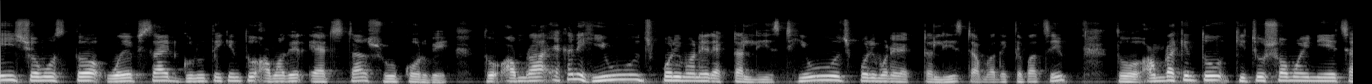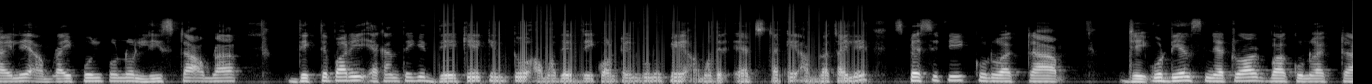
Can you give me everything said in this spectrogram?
এই সমস্ত ওয়েবসাইটগুলোতে কিন্তু আমাদের অ্যাডসটা শো করবে। তো আমরা এখানে হিউজ পরিমাণের একটা লিস্ট হিউজ পরিমাণের একটা লিস্ট আমরা দেখতে পাচ্ছি। তো আমরা কিন্তু কিছু সময় নিয়ে চাইলে আমরা এই পরিপূর্ণ লিস্টটা আমরা দেখতে পারি, এখান থেকে দেখে কিন্তু আমাদের যে কন্টেন্টগুলোকে আমাদের অ্যাডসটাকে আমরা চাইলে স্পেসিফিক কোনো একটা যে অডিয়েন্স নেটওয়ার্ক বা কোনো একটা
